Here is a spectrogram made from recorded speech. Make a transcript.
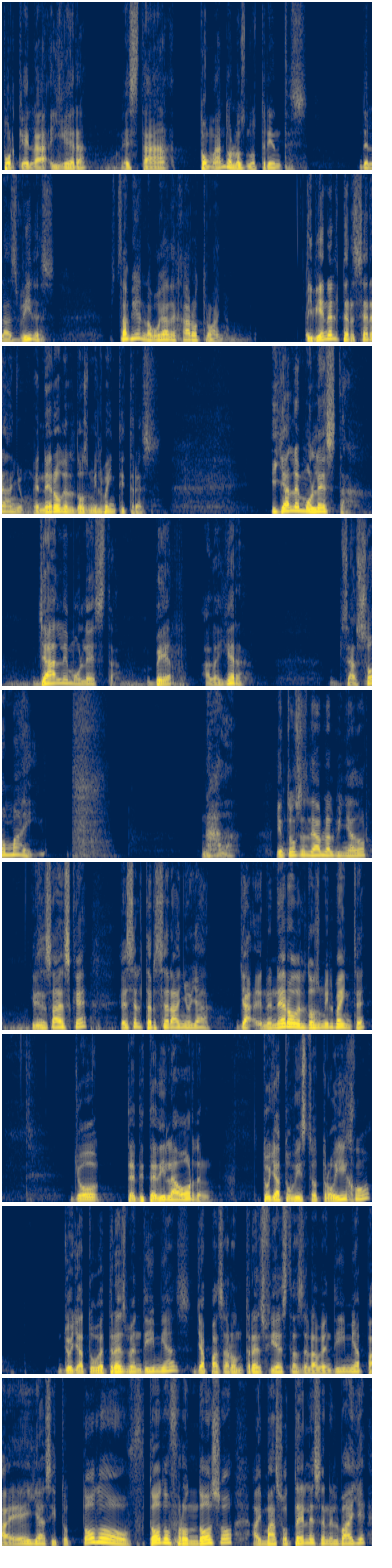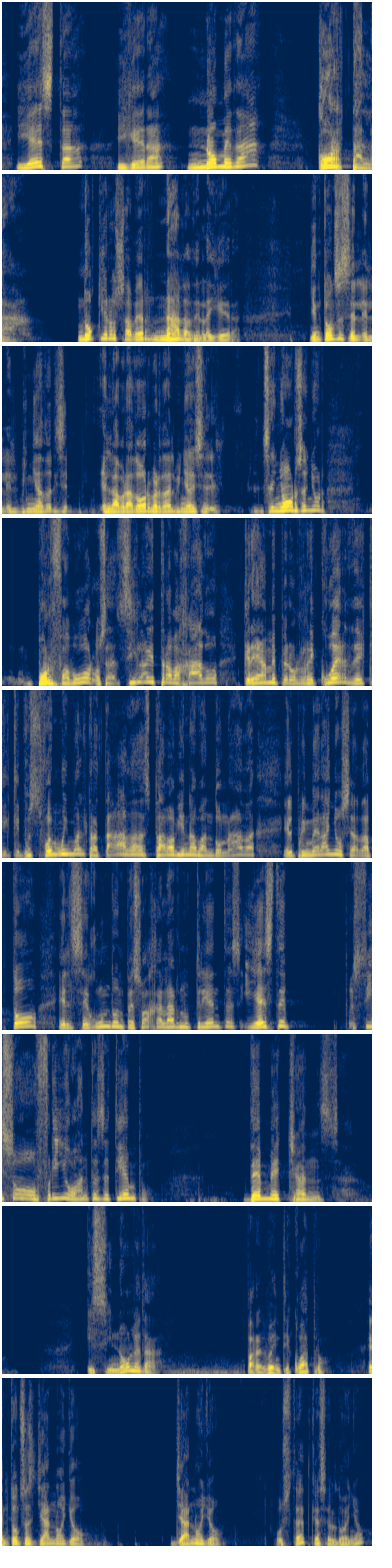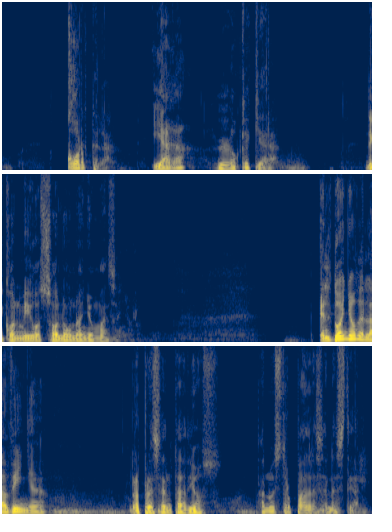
porque la higuera está tomando los nutrientes de las vidas. Está bien, la voy a dejar otro año. Y viene el tercer año, enero del 2023. Y ya le molesta, ya le molesta ver a la higuera. Se asoma y nada. Y entonces le habla al viñador y dice, ¿sabes qué? Es el tercer año ya. Ya en enero del 2020 yo te, di la orden. Tú ya tuviste otro hijo, yo ya tuve tres vendimias, ya pasaron tres fiestas de la vendimia, paellas y todo, todo frondoso, hay más hoteles en el valle y esta higuera no me da, córtala. No quiero saber nada de la higuera. Y entonces el, viñador dice, el labrador, ¿verdad? El viñador dice, Señor, Señor, por favor, o sea, sí la he trabajado, créame, pero recuerde que, que, pues fue muy maltratada, estaba bien abandonada. El primer año se adaptó, el segundo empezó a jalar nutrientes y este pues hizo frío antes de tiempo deme chance. Y si no le da para el 24, entonces ya no yo, Ya no yo. Usted que es el dueño, córtela y haga lo que quiera. Di conmigo solo un año más, Señor. El dueño de la viña representa a Dios, a nuestro Padre Celestial.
